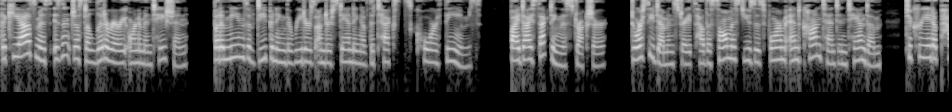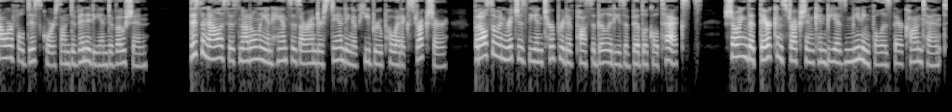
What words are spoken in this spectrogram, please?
The chiasmus isn't just a literary ornamentation, but a means of deepening the reader's understanding of the text's core themes. By dissecting this structure, Dorsey demonstrates how the psalmist uses form and content in tandem to create a powerful discourse on divinity and devotion. This analysis not only enhances our understanding of Hebrew poetic structure, but also enriches the interpretive possibilities of biblical texts, showing that their construction can be as meaningful as their content.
